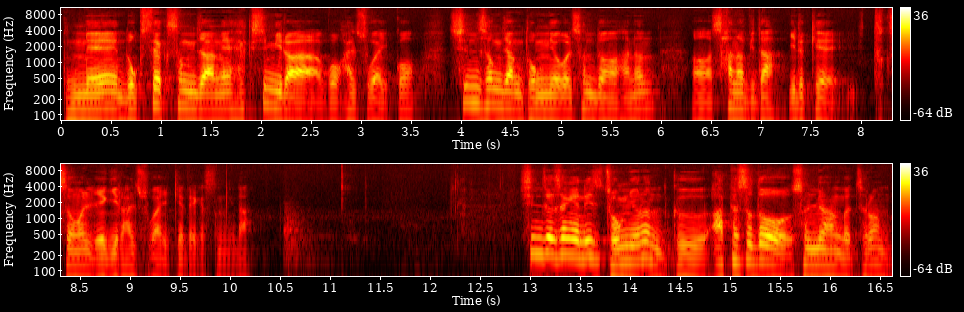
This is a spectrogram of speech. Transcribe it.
국내의 녹색 성장의 핵심이라고 할 수가 있고 신성장 동력을 선도하는 어, 산업이다 이렇게 특성을 얘기를 할 수가 있게 되겠습니다. 신재생 에너지 종류는 그 앞에서도 설명한 것처럼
